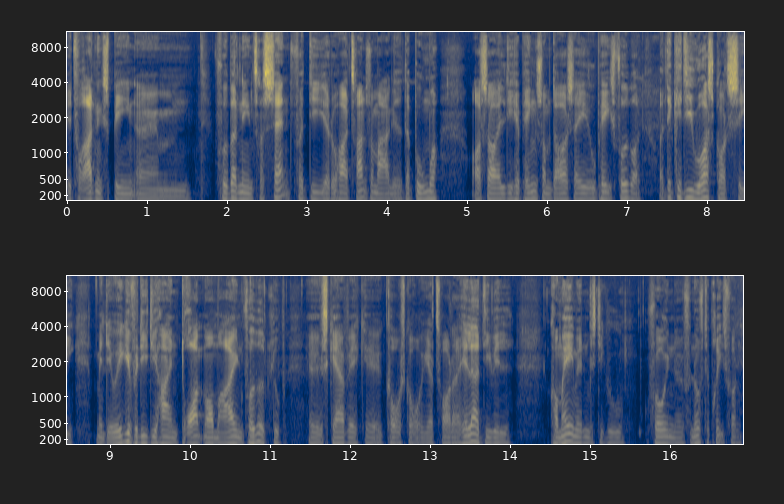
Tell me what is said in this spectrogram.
et forretningsben. Øhm, fodbolden er interessant, fordi at du har et transfermarked, der boomer, og så alle de her penge, som der også er i europæisk fodbold. Og det kan de jo også godt se. Men det er jo ikke, fordi de har en drøm om at eje en fodboldklub, øh, Skærvæk, øh, Korsgaard. Jeg tror da hellere, at de vil komme af med den, hvis de kunne få en øh, fornuftig pris for den.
